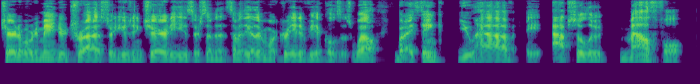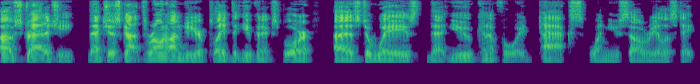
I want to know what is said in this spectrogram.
charitable remainder trust or using charities or some of the, some of the other more creative vehicles as well. But i think you have a absolute mouthful of strategy that just got thrown onto your plate that you can explore as to ways that you can avoid tax when you sell real estate.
